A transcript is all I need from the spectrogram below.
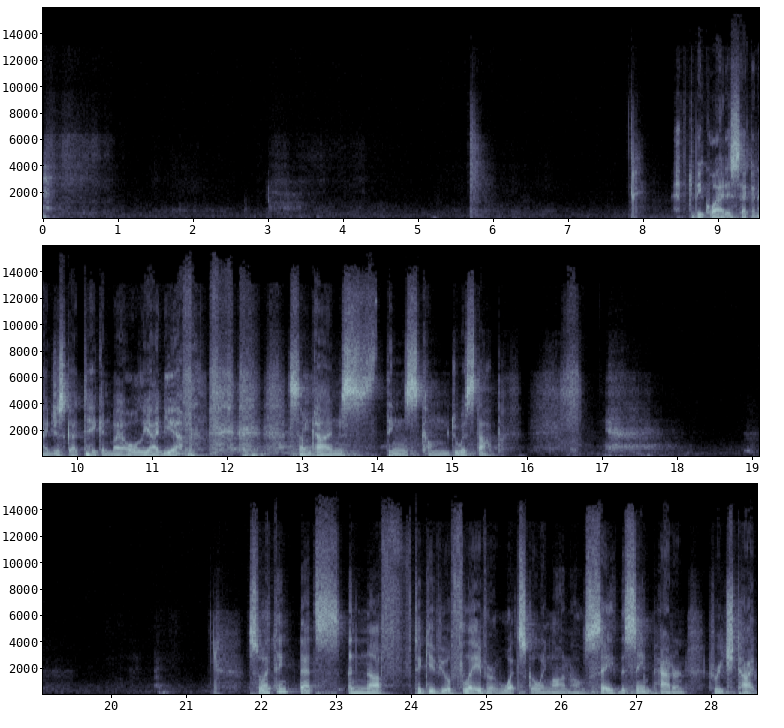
I have to be quiet a second. I just got taken by a holy idea. Sometimes things come to a stop. So I think that's enough to give you a flavor of what's going on. I'll say the same pattern for each type.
